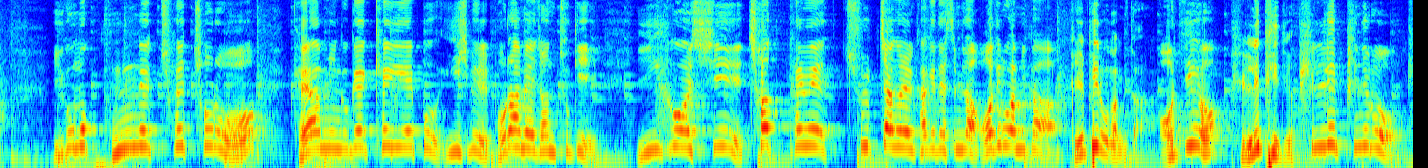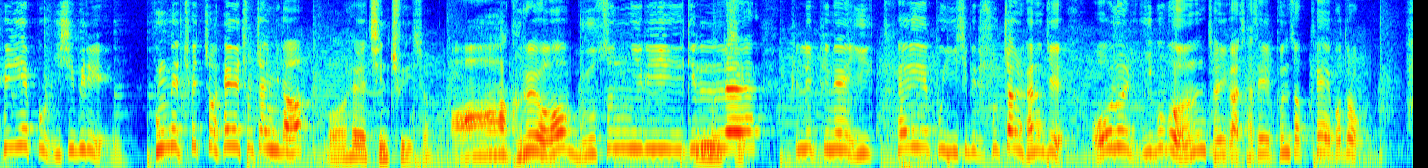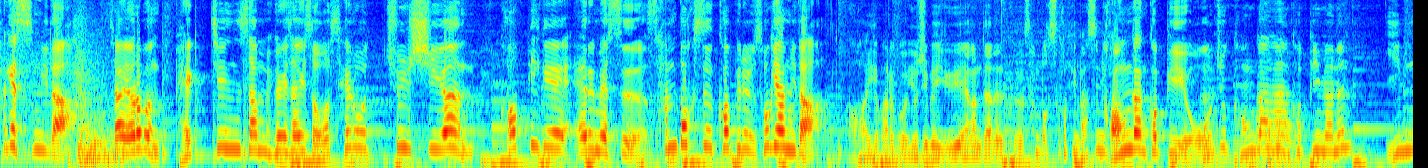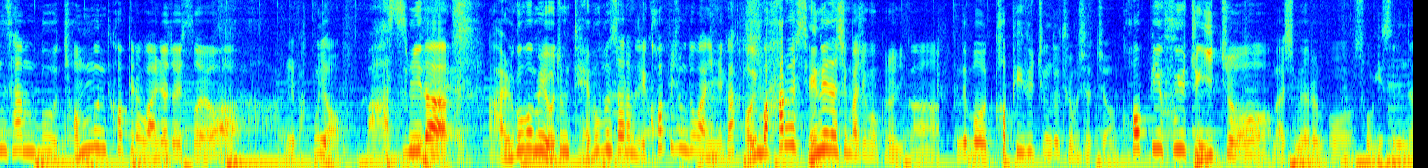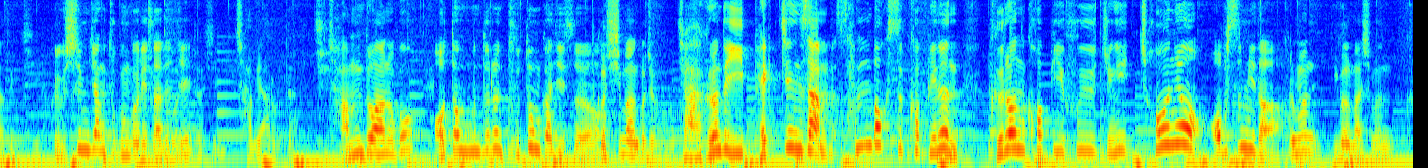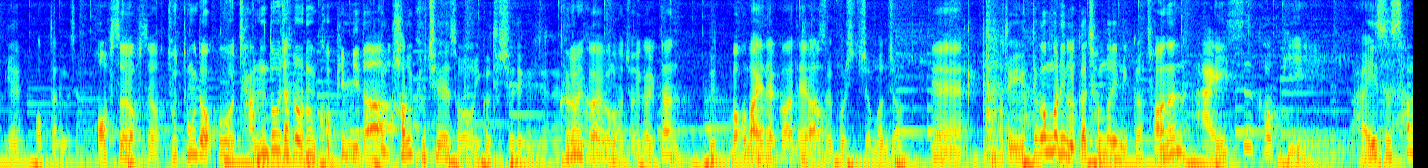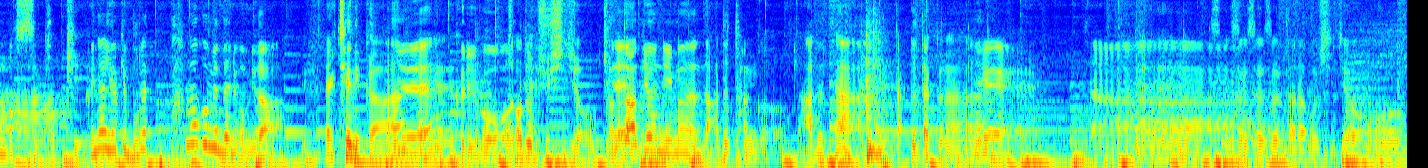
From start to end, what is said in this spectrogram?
이거 뭐 국내 최초로 대한민국의 KF-21 보라매 전투기 이것이 첫 해외 출장을 가게 됐습니다 어디로 갑니까 필리핀으로 갑니다. 어디요? 필리핀이요. 필리핀으로 KF-21이 국내 최초 해외 출장입니다. 뭐 해외 진출이죠. 아 그래요? 무슨 일이길래 필리핀에 이 KF-21이 출장을 가는지 오늘 이 부분 저희가 자세히 분석해 보도록 하겠습니다. 자 여러분 백진삼 회사에서 새로 출시한 커피계 에르메스 삼벅스 커피를 소개합니다. 아 이게 바로 그 요즘에 유행한다는 그 삼박스 커피 맞습니까? 건강 커피 오죽 건강한 커피면은 임산부 전문 커피라고 알려져 있어요. 아 이게 맞군요. 맞습니다. 네. 알고 보면 요즘 대부분 사람들이 커피 중독 아닙니까? 거의 뭐 하루에 세네 잔씩 마시고 그러니까 근데 뭐 커피 후유증도 들어보셨죠? 커피 후유증 있죠. 마시면은 뭐 속이 쓰린다든지, 그리고 심장 두근거린다든지 두근거린다든지, 잠이 안 온다든지. 잠도 안 오고 어떤 분들은 두통까지 있어요. 그건 심한 거죠. 그거. 자 그런데 이 백진삼 삼벅스 커피는 그런 커피 후유증이 전혀 없습니다. 그러면 이걸 마시면 그게 없다는 거잖아. 없어요 없어요. 두통도 없고 잠도 잘 오는 커피입니다. 그럼 바로 교체해 서 이걸 드셔야 되겠네. 그러니까요. 저희가 일단 먹어봐야 될 것 같아요. 맛을 보시죠. 먼저 예. 어떻게 이게 뜨거운 물입니까? 찬 물입니까? 저는 아이스 커피. 아이스 삼박스 커피. 그냥 이렇게 물에 타 먹으면 되는 겁니다. 액체니까. 예. 예. 그리고 저도 주시죠. 전 따, 대표님은 따뜻한 거, 따뜻한 따끈따끈한. 예. 네, 자. 슬슬슬슬 따라 보시죠.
